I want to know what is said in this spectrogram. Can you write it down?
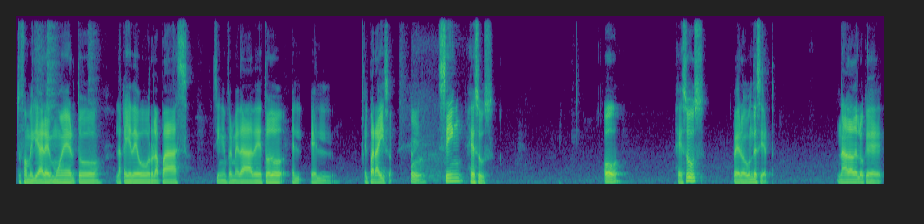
tus familiares muertos, la calle de oro, la paz, sin enfermedades, todo el, el- el paraíso, sí. sin Jesús? O Jesús, pero un desierto. Nada de lo que,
